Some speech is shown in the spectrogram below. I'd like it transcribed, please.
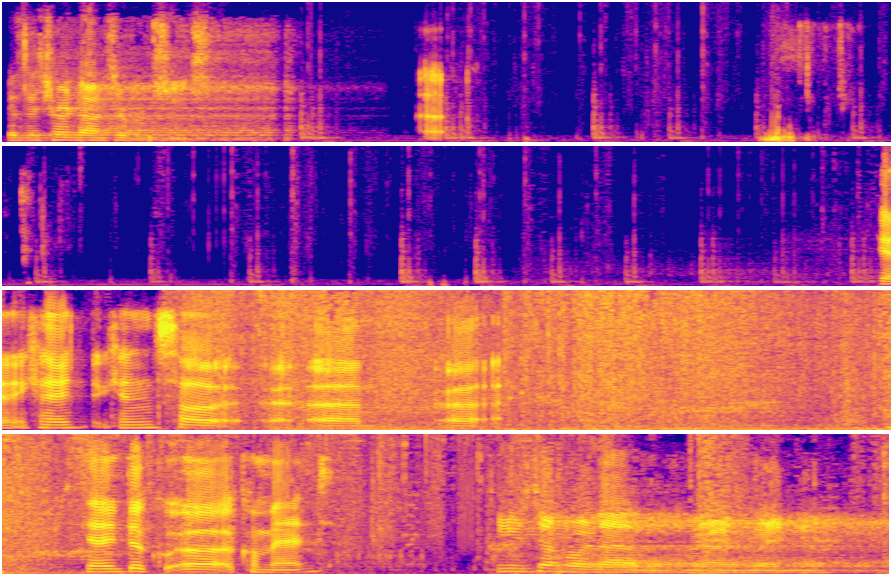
Because I turned on server cheats. Uh, can can can install uh, um uh can I do uh, a command? Can you tell that is, man, right now?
